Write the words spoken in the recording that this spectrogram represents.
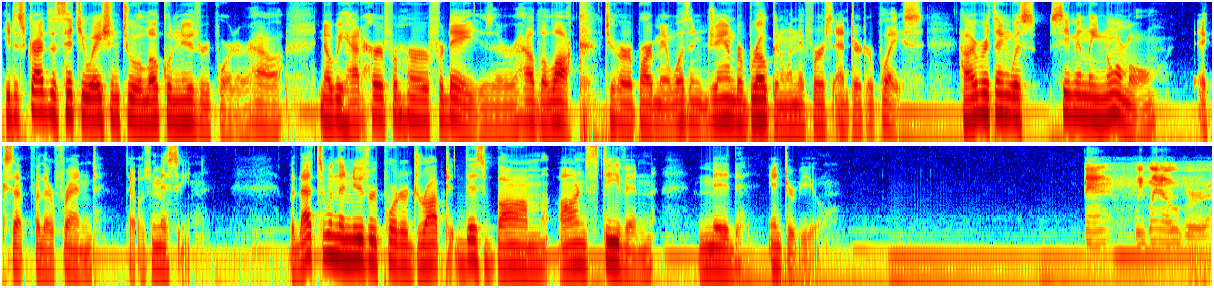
He describes the situation to a local news reporter, how nobody had heard from her for days, or how the lock to her apartment wasn't jammed or broken when they first entered her place how everything was seemingly normal except for their friend that was missing. But that's when the news reporter dropped this bomb on Stephen mid interview. We went over,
